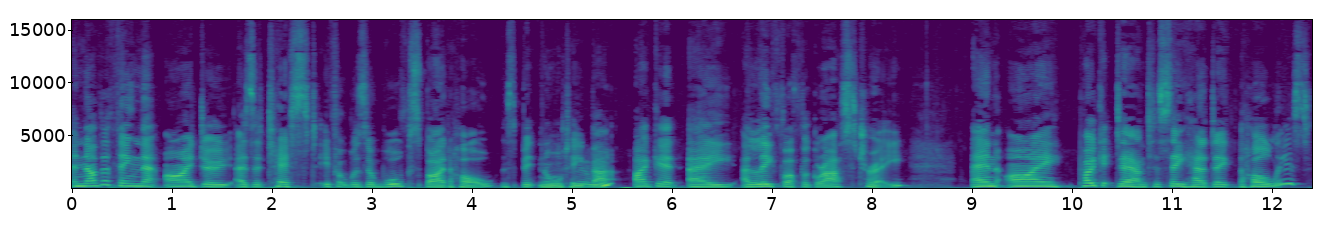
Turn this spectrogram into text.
Another thing that I do as a test, if it was a wolf spider hole, it's a bit naughty, Mm-hmm. but I get a, a leaf off a grass tree and I poke it down to see how deep the hole is.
